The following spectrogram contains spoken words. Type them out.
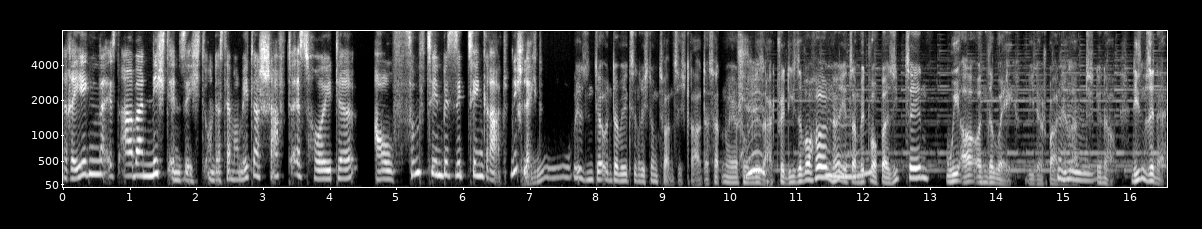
Regen ist aber nicht in Sicht und das Thermometer schafft es heute auf 15 bis 17 Grad. Nicht schlecht. Oh, wir sind ja unterwegs in Richtung 20 Grad. Das hatten wir ja schon hm. gesagt für diese Woche. Ne? Jetzt am hm. Mittwoch bei 17. We are on the way, wie der Spanier hm. sagt. Genau. In diesem Sinne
